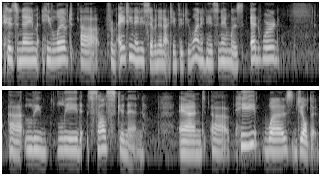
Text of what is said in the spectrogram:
His name he lived uh, from 1887 to 1951, and his name was Edward uh, Lead, Salskinen, and uh, he was jilted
